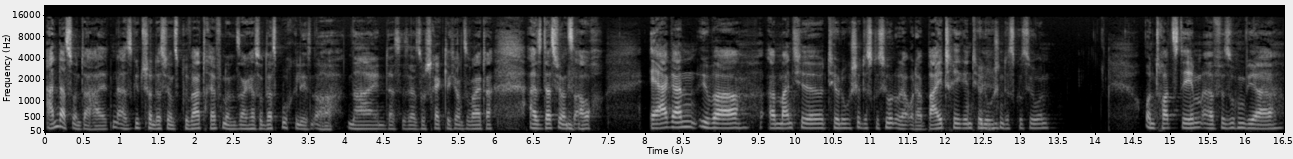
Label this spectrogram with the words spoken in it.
anders unterhalten. Also es gibt schon, dass wir uns privat treffen und sagen, hast du das Buch gelesen? Oh, nein, das ist ja so schrecklich und so weiter. Also, dass wir uns mhm. auch ärgern über äh, manche theologische Diskussionen oder, oder Beiträge in theologischen mhm. Diskussionen. Und trotzdem äh, versuchen wir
